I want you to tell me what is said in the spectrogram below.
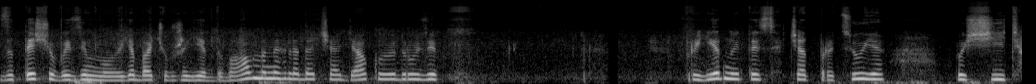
за те, що ви зі мною. Я бачу, вже є два в мене глядача. Дякую, друзі. Приєднуйтесь, чат працює, пишіть,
